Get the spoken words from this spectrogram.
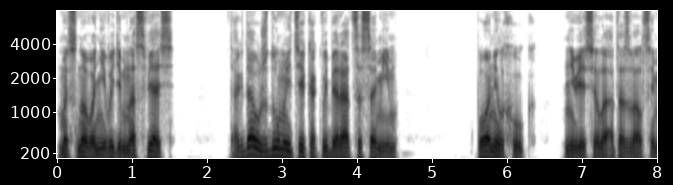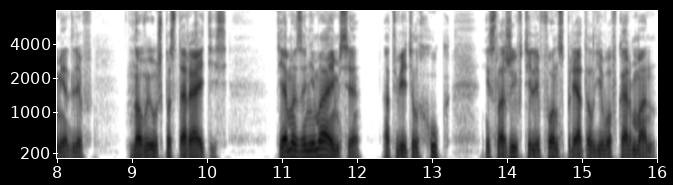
мы снова не выйдем на связь, тогда уж думайте, как выбираться самим. Понял, Хук, невесело отозвался Медлев. Но вы уж постарайтесь. Тем и занимаемся, ответил Хук и, сложив телефон, спрятал его в карман.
